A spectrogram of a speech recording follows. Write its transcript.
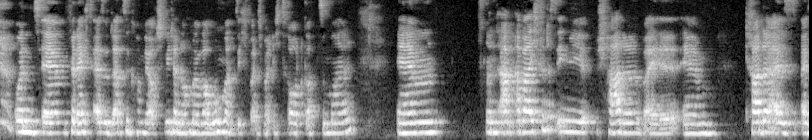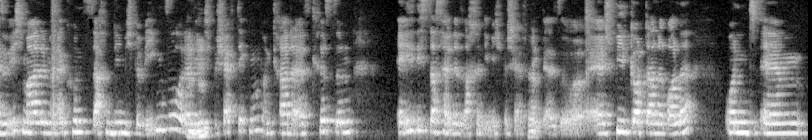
Und ähm, vielleicht, also dazu kommen wir auch später nochmal, warum man sich manchmal nicht traut, Gott zu malen. Ähm, und, aber ich finde das irgendwie schade, weil ähm, gerade als, also ich male in meiner Kunst Sachen, die mich bewegen so oder die Mhm. mich beschäftigen und gerade als Christin äh, ist das halt eine Sache, die mich beschäftigt. Also äh, spielt Gott da eine Rolle und ähm,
